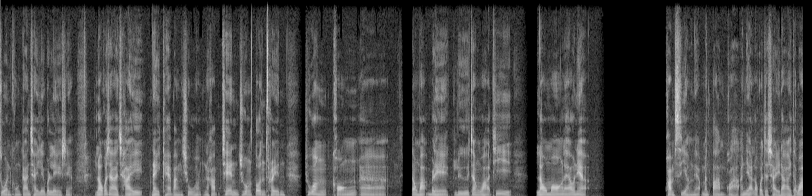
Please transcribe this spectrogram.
ส่วนของการใช้ leverage เนี่ยเราก็จะใช้ในแค่บางช่วงนะครับ เช่นช่วงต้นเทรนช่วงของอจังหวะเบรก หรือจังหวะที่เรามองแล้วเนี่ยความเสี่ยงเนี่ยมันต่ำกว่า อันนี้เราก็จะใช้ได้ แต่ว่า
